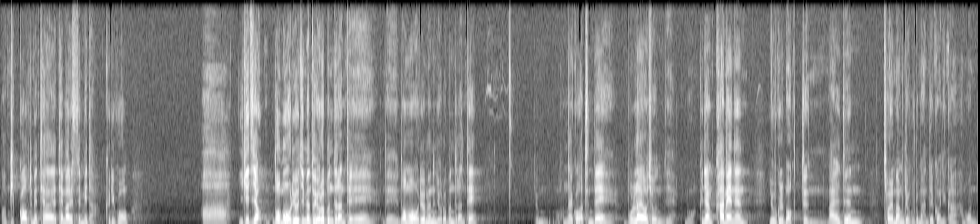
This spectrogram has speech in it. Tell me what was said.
어, 빛과 어둠의 테, 테마를 씁니다. 그리고 아, 이게 진짜 너무 어려워지면 또 여러분들한테 네, 너무 어려우면은 여러분들한테 좀 혼날 것 같은데 몰라요. 저는 이제 뭐 그냥 카멘은 욕을 먹든 말든 절망적으로 만들 거니까 한번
